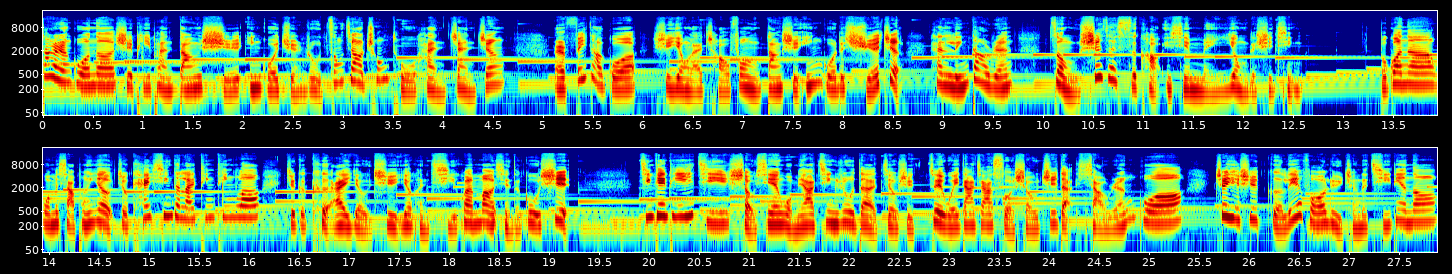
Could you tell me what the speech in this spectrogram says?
大人国呢，是批判当时英国卷入宗教冲突和战争，而飞岛国是用来嘲讽当时英国的学者和领导人总是在思考一些没用的事情。不过呢，我们小朋友就开心的来听听喽，这个可爱、有趣又很奇幻冒险的故事。今天第一集，首先我们要进入的就是最为大家所熟知的小人国，这也是葛列佛旅程的起点哦。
